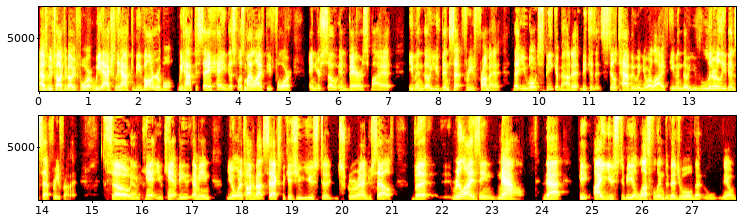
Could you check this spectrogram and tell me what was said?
as we've talked about before we'd actually have to be vulnerable we'd have to say hey this was my life before and you're so embarrassed by it even though you've been set free from it that you won't speak about it because it's still taboo in your life even though you've literally been set free from it so yeah. you can't you can't be i mean you don't want to talk about sex because you used to screw around yourself but realizing now that be, i used to be a lustful individual that you know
